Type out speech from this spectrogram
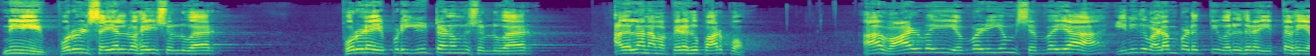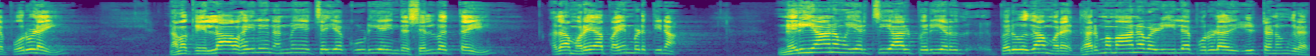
நீ பொருள் செயல் வகை சொல்லுவார். பொருளை எப்படி ஈட்டணும்னு சொல்லுவார். அதெல்லாம் நம்ம பிறகு பார்ப்போம். ஆ வாழ்வை எவ்வழியும் செவ்வையா இனிது வளம்படுத்தி வருகிற இத்தகைய பொருளை நமக்கு எல்லா வகையிலையும் நன்மையை செய்யக்கூடிய இந்த செல்வத்தை அதான் முறையாக பயன்படுத்தினான் நெறியான முயற்சியால் பெரியறது பெறுவதுதான் முறை. தர்மமான வழியில் பொருளை ஈட்டணுங்கிறார்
